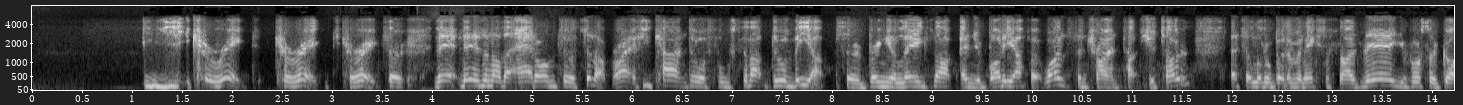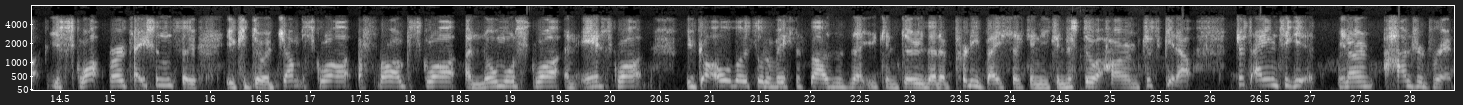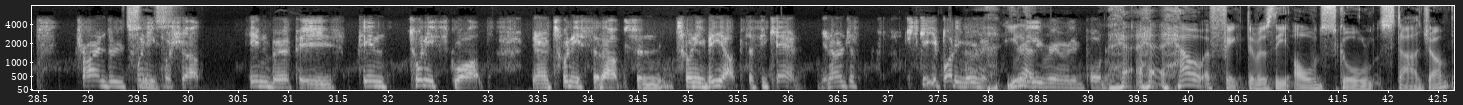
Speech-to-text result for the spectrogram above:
Correct, correct, correct. So there, there's another add-on to a sit-up, right? If you can't do a full sit-up, do a V-up. So bring your legs up and your body up at once and try and touch your toe. That's a little bit of an exercise there. You've also got your squat rotation. So you could do a jump squat, a frog squat, a normal squat, an air squat. You've got all those sort of exercises that you can do that are pretty basic and you can just do at home. Just get out, just aim to get, you know, 100 reps. Try and do 20 Jeez. push-ups 10 burpees, 10, 20 squats, you know, 20 sit-ups and 20 V-ups if you can. You know, just just get your body moving. You really, know, really, really important. How, how effective is the old school star jump?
